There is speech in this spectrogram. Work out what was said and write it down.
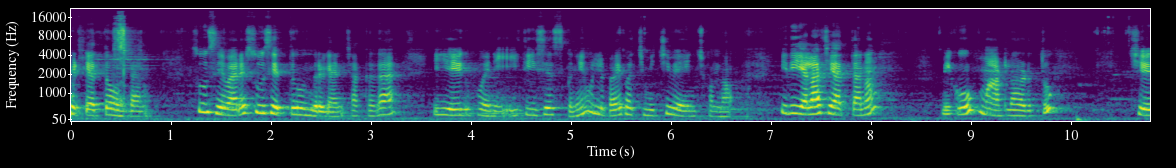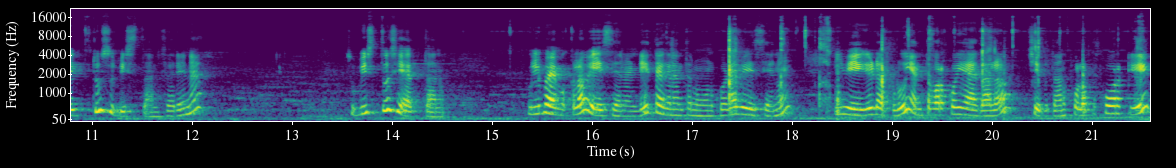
పెట్టేస్తూ ఉంటాను. చూసేవారే చూసేస్తూ ఉందరు కానీ చక్కగా ఈ ఏగిపోయినాయి. ఇవి తీసేసుకుని ఉల్లిపాయ పచ్చిమిర్చి వేయించుకుందాం. ఇది ఎలా చేస్తానో మీకు మాట్లాడుతూ చేస్తూ చూపిస్తాను. సరేనా? చూపిస్తూ చేస్తాను. ఉల్లిపాయ ముక్కలు వేసానండి. తగినంత నూనె కూడా వేసాను. ఇవి వేగేటప్పుడు ఎంతవరకు వేగాలో చెబుతాను. పులప కూరకి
